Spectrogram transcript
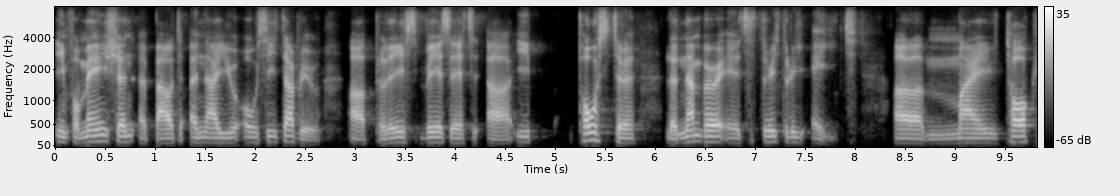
information about NIU OCW, uh, please visit uh, e poster. The number is 338. Uh, my talk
